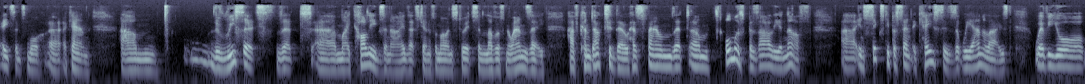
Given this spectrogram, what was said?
eight cents more uh, a can. Um, the research that uh, my colleagues and I, that's Jennifer Moran Stritch and Love of Nwanze, have conducted, though, has found that um, almost bizarrely enough, uh, in 60% of cases that we analysed, whether you're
